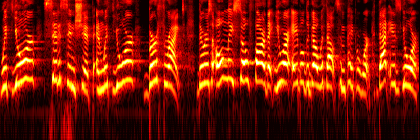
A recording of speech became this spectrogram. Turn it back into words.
with your citizenship and with your birthright, there is only so far that you are able to go without some paperwork. That is your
